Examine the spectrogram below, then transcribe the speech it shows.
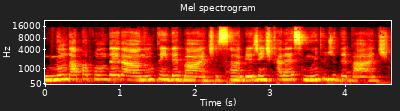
não dá para ponderar, não tem debate, sabe? A gente carece muito de debate.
